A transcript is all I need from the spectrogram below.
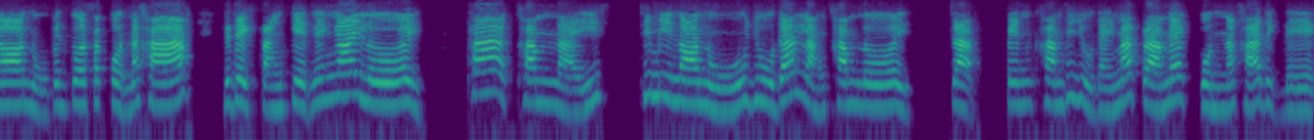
นอนหนูเป็นตัวสะกดนะคะ เด็กๆสังเกตง่าย ๆเลย ถ้าคำไหน ที่มีนอนหนูอยู่ด้านหลังคำเลย จะเป็นคำที่อยู่ในมาตราแม่กลนะคะ เด็ก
